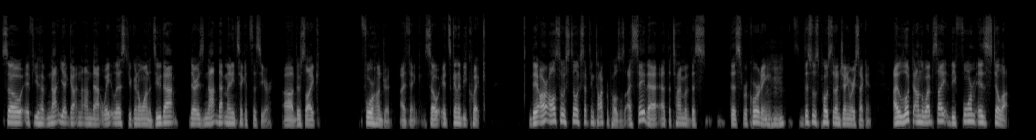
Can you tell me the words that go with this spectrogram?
So if you have not yet gotten on that wait list, you're going to want to do that. There is not that many tickets this year. Uh, there's like 400, I think. So it's going to be quick. They are also still accepting talk proposals. I say that at the time of this this recording. Mhm. This was posted on January 2nd. I looked on the website. The form is still up.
